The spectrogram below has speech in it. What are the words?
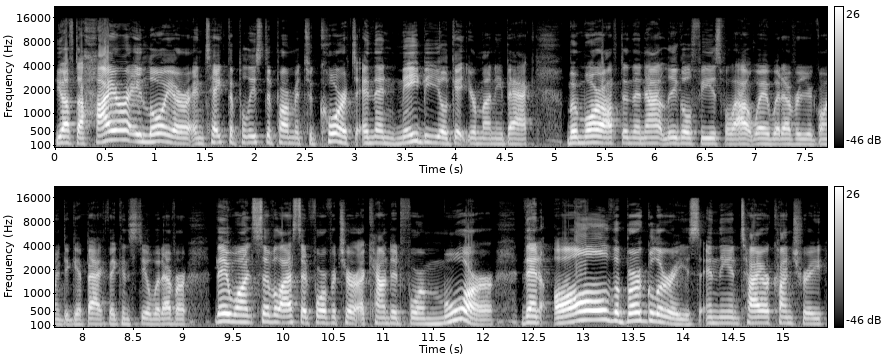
You have to hire a lawyer and take the police department to court, and then maybe you'll get your money back. But more often than not, legal fees will outweigh whatever you're going to get back. They can steal whatever they want. Civil asset forfeiture accounted for more than all the burglaries in the entire country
